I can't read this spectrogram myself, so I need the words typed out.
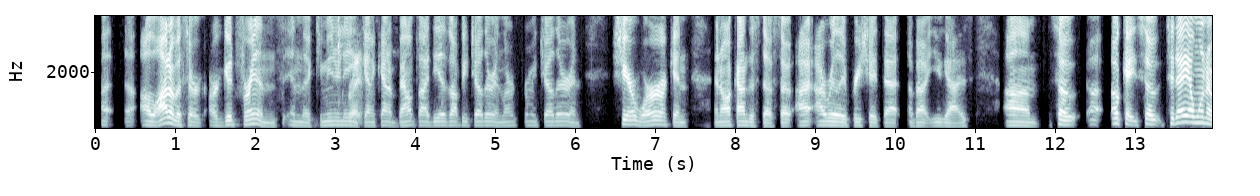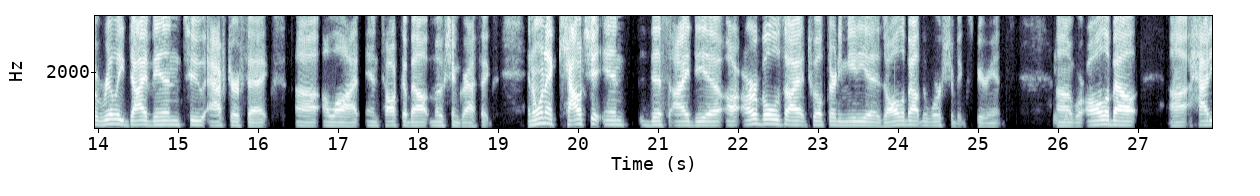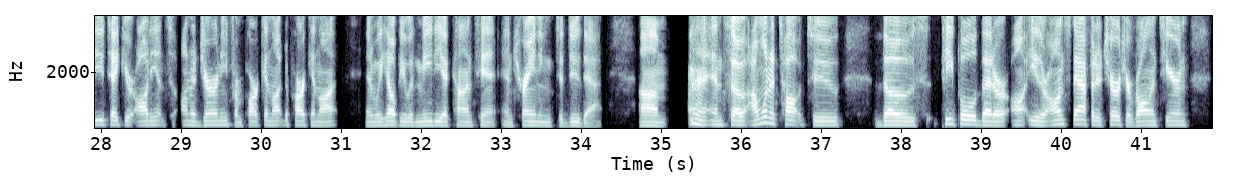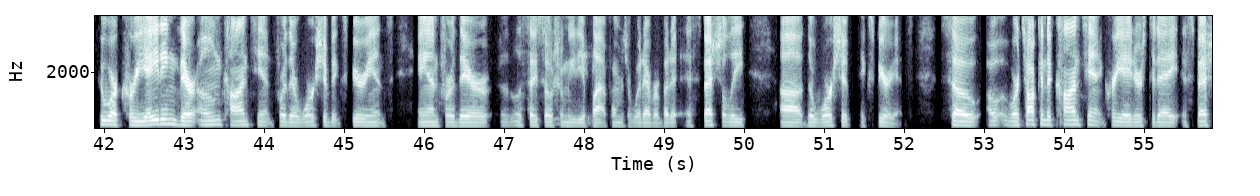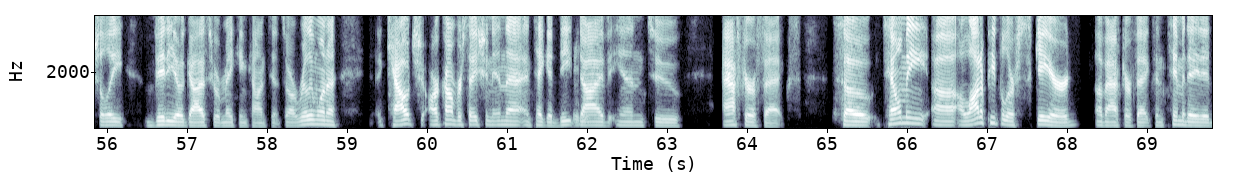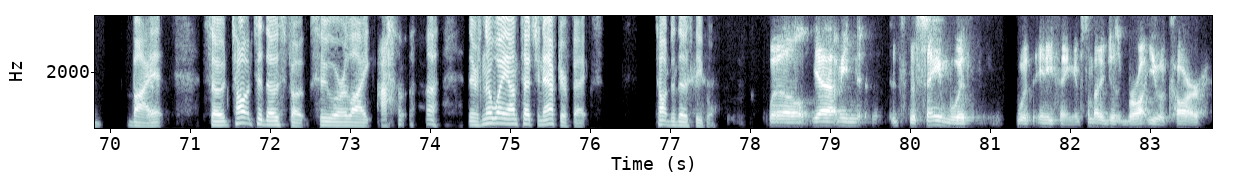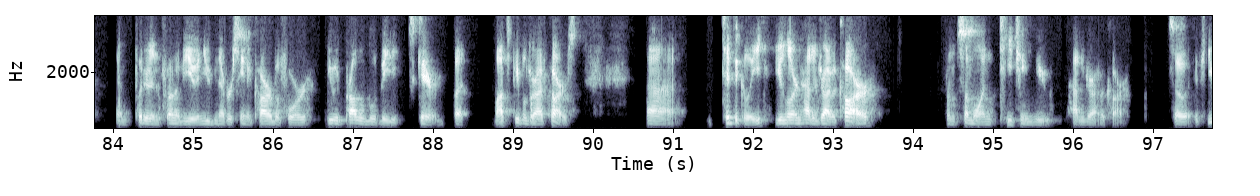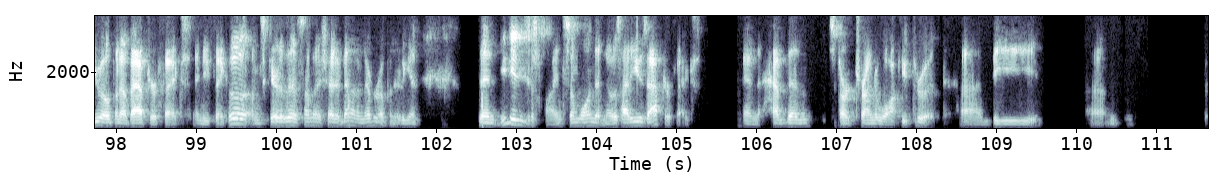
uh, a lot of us are are good friends in the community, right. kind of kind of bounce ideas off each other and learn from each other and share work and and all kinds of stuff. So I, I really appreciate that about you guys. Um, so, uh, okay, so today I want to really dive into After Effects uh, a lot and talk about motion graphics. And I want to couch it in this idea. Our, our, bullseye at 1230 Media is all about the worship experience. Uh, mm-hmm. we're all about uh, how do you take your audience on a journey from parking lot to parking lot, and we help you with media content and training to do that. Um, and so I want to talk to those people that are either on staff at a church or volunteering who are creating their own content for their worship experience and for their let's say social media platforms or whatever but especially uh, the worship experience so uh, we're talking to content creators today especially video guys who are making content so i really want to couch our conversation in that and take a deep mm-hmm. dive into after effects so tell me, uh, a lot of people are scared of After Effects, intimidated by it. So talk to those folks who are like, ah, "There's no way I'm touching After Effects." Talk to those people. Well, yeah, I mean, it's the same with with anything. If somebody just brought you a car and put it in front of you, and you've never seen a car before, you would probably be scared. But lots of people drive cars. Uh, typically, you learn how to drive a car from someone teaching you how to drive a car. So if you open up After Effects and you think, oh, I'm scared of this, I'm going to shut it down and never open it again, then you need to just find someone that knows how to use After Effects and have them start trying to walk you through it. Uh, the um,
